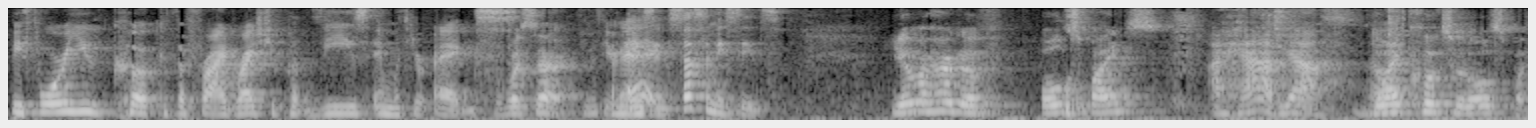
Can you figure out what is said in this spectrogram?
Before you cook the fried rice, you put these in with your eggs. What's that? With your Amazing, sesame seeds. You ever heard of Old Spice? I have, yeah. Don't cooks with Old Spice.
